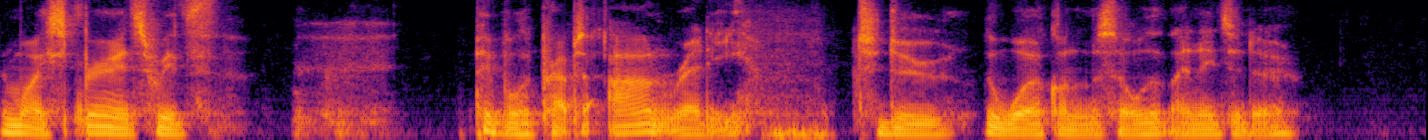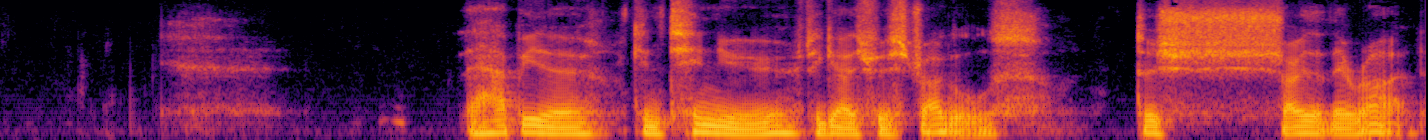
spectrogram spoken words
And my experience with people who perhaps aren't ready to do the work on themselves that they need to do, they're happy to continue to go through struggles to show that they're right.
